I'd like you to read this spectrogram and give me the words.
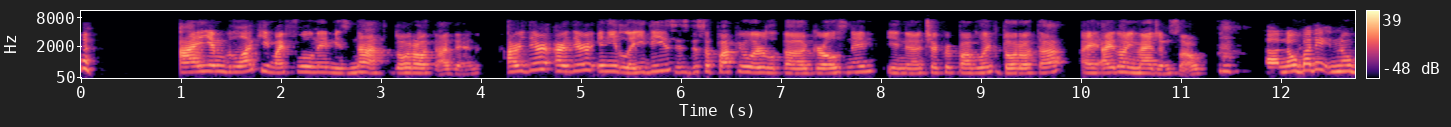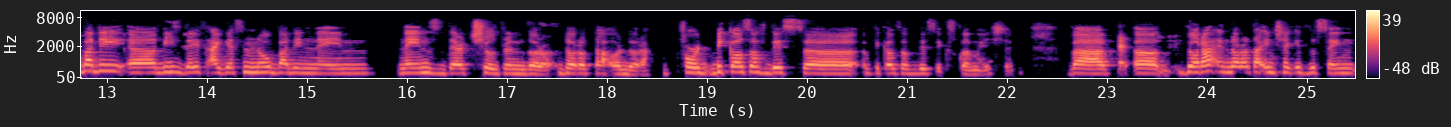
I am lucky. My full name is not Dorota. Then are there are there any ladies? Is this a popular uh, girl's name in uh, Czech Republic, Dorota? I I don't imagine so. Uh, nobody nobody uh, these days. I guess nobody name names their children Dor- Dorota or Dora for because of this uh, because of this exclamation. But uh, Dora and Dorota in Czech is the same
